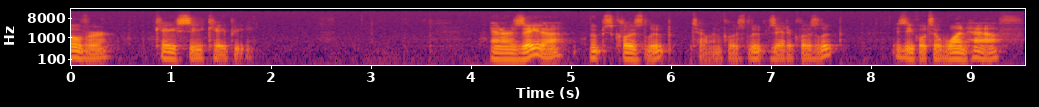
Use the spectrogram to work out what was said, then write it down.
over kc kp. And our zeta, oops, closed loop, tau n closed loop, zeta closed loop, is equal to 1 half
